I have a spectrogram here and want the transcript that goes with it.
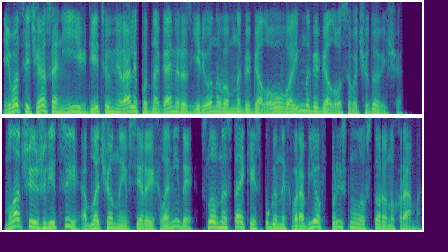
И вот сейчас они и их дети умирали под ногами разъяренного многоголового и многоголосого чудовища. Младшие жрецы, облаченные в серые хламиды, словно стайка испуганных воробьев, прыснула в сторону храма.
